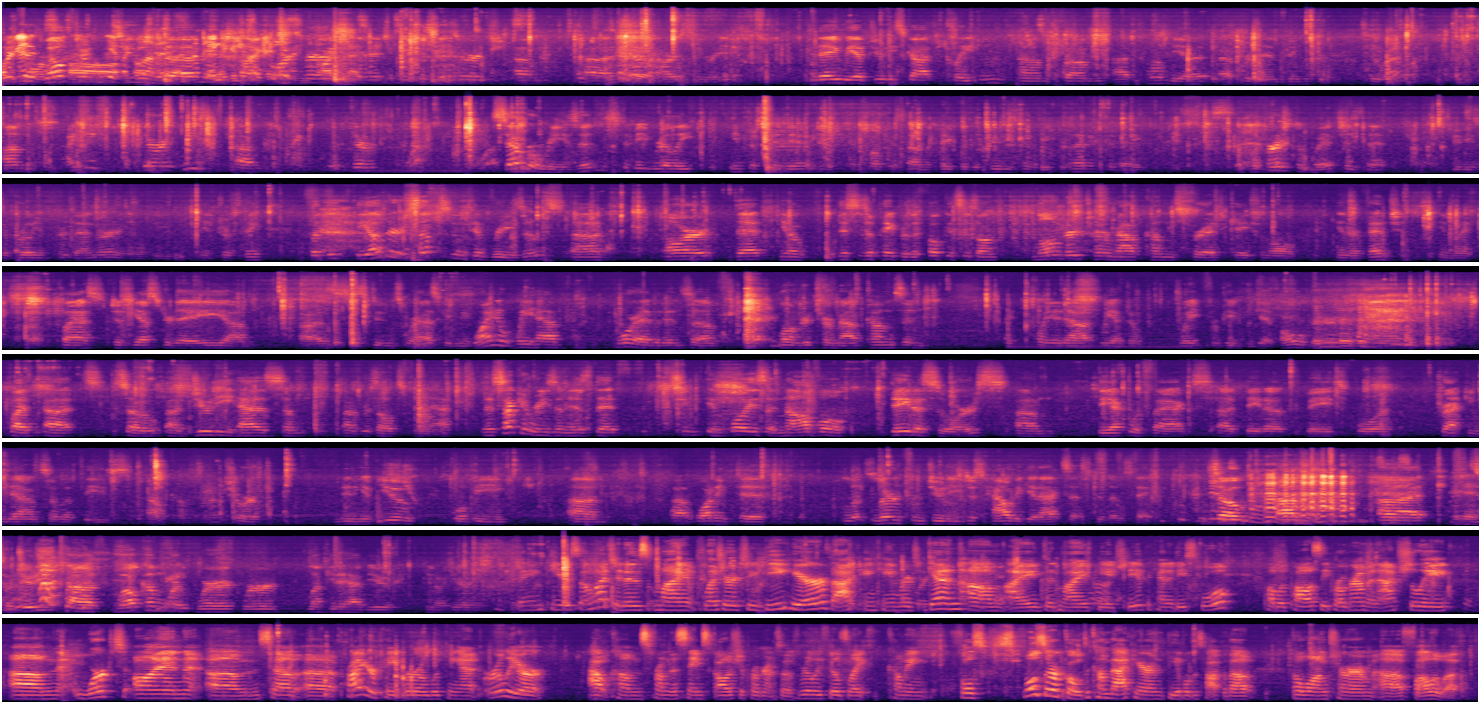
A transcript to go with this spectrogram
We're good? Yeah, love it. the Thank you. Today we have Judy Scott Clayton um, from uh, Columbia uh, presenting to us. Um, I think there are at least um, there are several reasons to be really interested in and focused on the paper that Judy's going to be presenting today. The first of which is that Judy's a brilliant presenter and it'll be interesting. But the, the other substantive reasons uh, are that, you know, this is a paper that focuses on longer term outcomes for educational interventions. In my class just yesterday, um, uh, students were asking me, why don't we have more evidence of longer term outcomes? And I pointed out we have to wait for people to get older. But, uh, so uh, Judy has some uh, results from that. The second reason is that she employs a novel data source, um, the Equifax uh, database for tracking down some of these outcomes. And I'm sure many of you will be um, uh, wanting to learn from Judy just how to get access to those data. So, um, uh, so Judy, uh, welcome. We're, we're, we're lucky to have you, you know, here. Thank you so much. It is my pleasure to be here back in Cambridge again. Um, I did my PhD at the Kennedy School Public Policy Program and actually um, worked on um, some uh, prior paper looking at earlier outcomes from the same scholarship program. So it really feels like coming full full circle to come back here and be able to talk about the long term uh, follow up.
